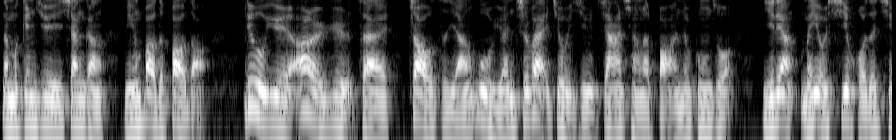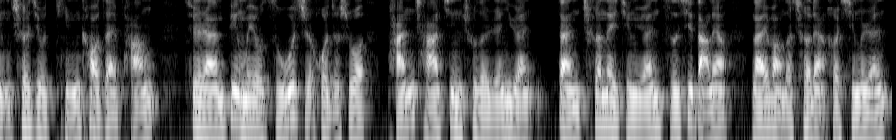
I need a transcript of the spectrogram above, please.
那么，根据香港《明报》的报道，六月二日，在赵子阳墓园之外就已经加强了保安的工作，一辆没有熄火的警车就停靠在旁。虽然并没有阻止或者说盘查进出的人员，但车内警员仔细打量来往的车辆和行人，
